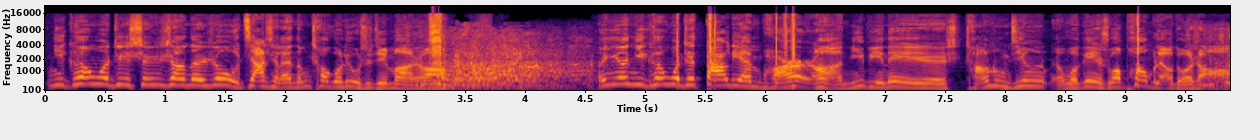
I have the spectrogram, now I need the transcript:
你看我这身上的肉加起来能超过六十斤吗？是吧？” 哎呀，你看我这大脸盘啊，你比那长虫精，我跟你说胖不了多少。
